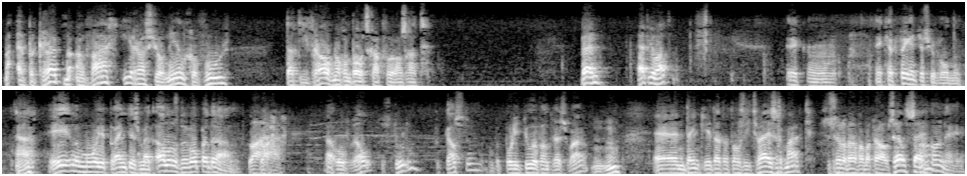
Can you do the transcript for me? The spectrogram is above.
Maar er bekruipt me een vaag, irrationeel gevoel... dat die vrouw nog een boodschap voor ons had. Ben, heb je wat? Ik, eh, ik heb vingertjes gevonden. Ja? Hele mooie prentjes met alles erop en eraan. Waar? Ja, overal. De stoelen, de kasten, op het politour van Tressoir. Mhm. En denk je dat het ons iets wijzer maakt? Ze zullen wel van de vrouw zelf zijn. Oh, nee.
